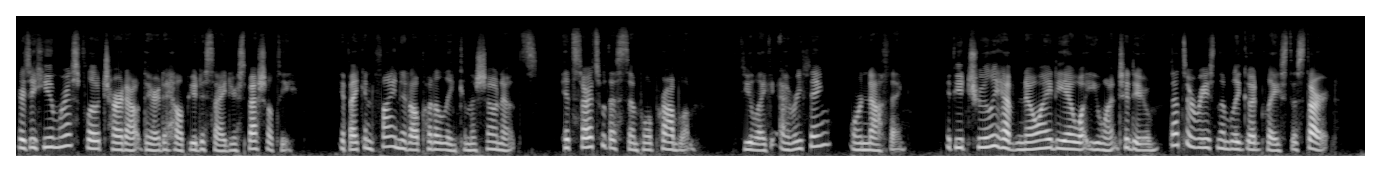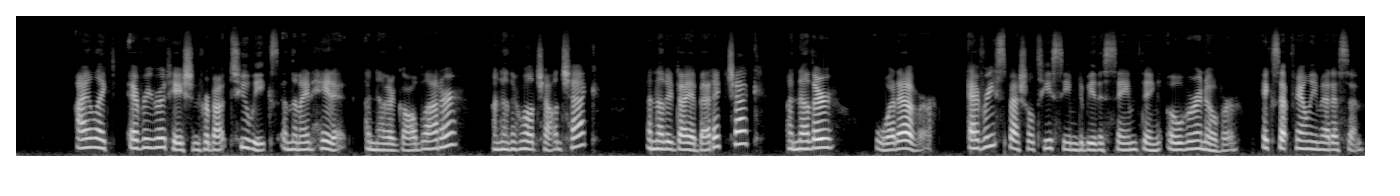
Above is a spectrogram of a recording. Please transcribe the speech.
There's a humorous flowchart out there to help you decide your specialty. If I can find it, I'll put a link in the show notes. It starts with a simple problem Do you like everything or nothing? If you truly have no idea what you want to do, that's a reasonably good place to start. I liked every rotation for about two weeks and then I'd hate it. Another gallbladder? Another well child check? Another diabetic check? Another whatever. Every specialty seemed to be the same thing over and over, except family medicine.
